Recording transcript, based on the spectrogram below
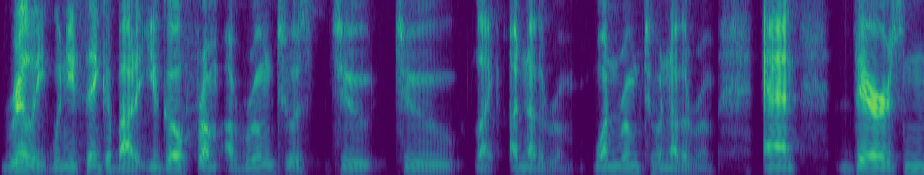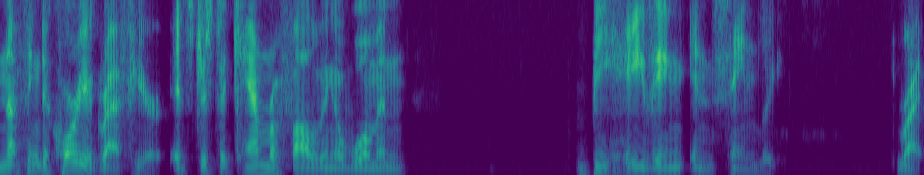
Really, when you think about it, you go from a room to a to to like another room, one room to another room, and there's nothing to choreograph here. It's just a camera following a woman behaving insanely Right.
